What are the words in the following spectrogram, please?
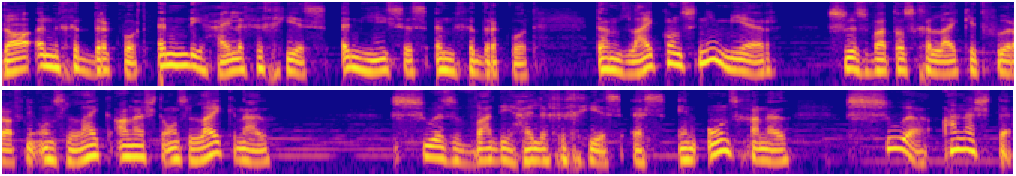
daarin gedruk word in die Heilige Gees in Jesus ingedruk word, dan lyk ons nie meer soos wat ons gelyk het vooraf nie. Ons lyk anders. Ons lyk nou soos wat die Heilige Gees is en ons gaan nou so anderste.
